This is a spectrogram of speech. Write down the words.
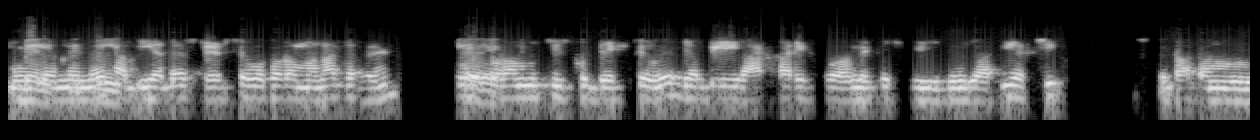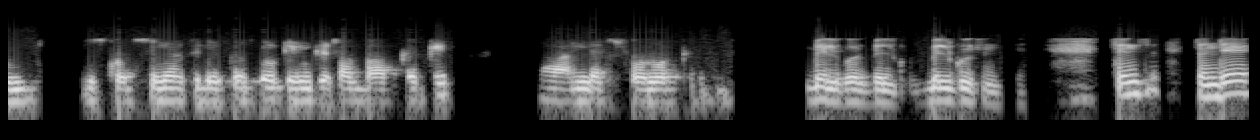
करने में अभी अदर स्टेट से वो थोड़ा मना कर रहे हैं। तो थोड़ा हम उस चीज़ को देखते हुए जब भी आठ तारीख को हमें कुछ भी न्यूज़ आती है अच्छी उसके बाद हम इसको सीनियर से डिस्कस को टीम के साथ बात करके नेक्स्ट फॉरवर्ड करेंगे बिल्कुल बिल्कुल बिल्कुल संजय। संजय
